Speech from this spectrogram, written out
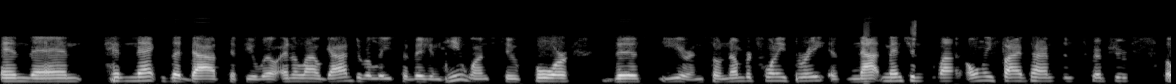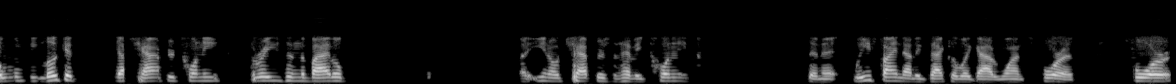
and then connect the dots, if you will, and allow God to release the vision he wants to for this year. And so number 23 is not mentioned only five times in scripture. But when we look at chapter 23s in the Bible, uh, you know, chapters that have a 20 in it, we find out exactly what God wants for us for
